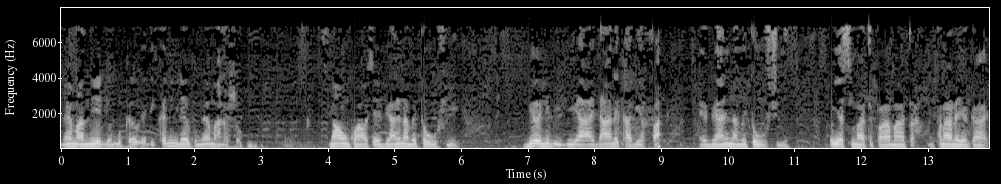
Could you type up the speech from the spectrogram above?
Mmarima no yɛde ɔmo ka yɛde ka no nyinaa agu mmarima no so. Na wo nko ara sɛ aduane na mɛtɔ wɔ fie. Bill ne biribiara dan ne ka deɛ fa. Aduane na mɛtɔ wɔ fie. Woyɛ smart paa Martha. Mpana no yɛ guy.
